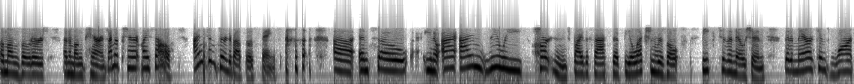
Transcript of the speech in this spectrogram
among voters and among parents. I'm a parent myself. I'm concerned about those things. uh, and so, you know, I, I'm really heartened by the fact that the election results speak to the notion that Americans want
